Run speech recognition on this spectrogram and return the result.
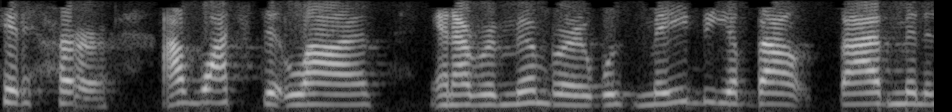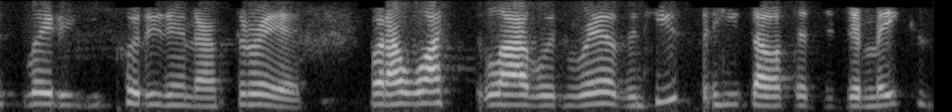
hit her. I watched it live and I remember it was maybe about five minutes later you put it in our thread. But I watched it live with Rev and he said he thought that the Jamaicans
